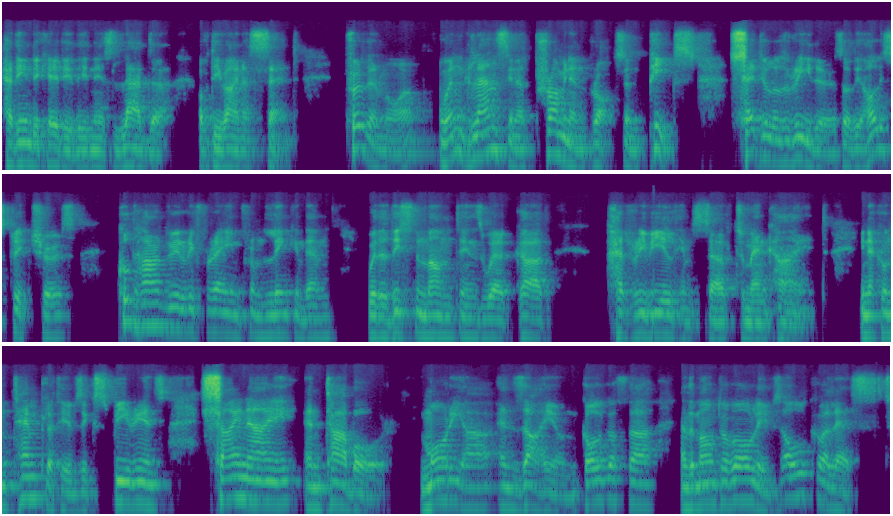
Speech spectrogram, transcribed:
had indicated in his ladder of divine ascent. Furthermore, when glancing at prominent rocks and peaks, sedulous readers of the Holy Scriptures could hardly refrain from linking them with the distant mountains where God had revealed himself to mankind. In a contemplative's experience, Sinai and Tabor, Moriah and Zion, Golgotha and the Mount of Olives all coalesced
